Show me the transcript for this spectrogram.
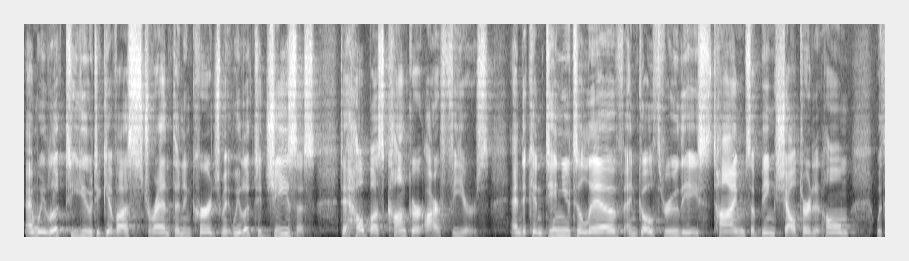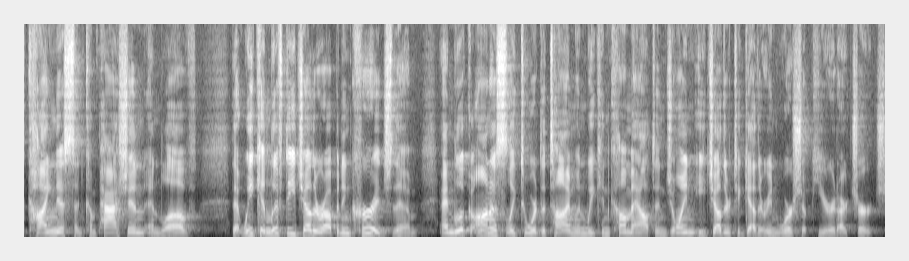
And we look to you to give us strength and encouragement. We look to Jesus to help us conquer our fears and to continue to live and go through these times of being sheltered at home with kindness and compassion and love, that we can lift each other up and encourage them and look honestly toward the time when we can come out and join each other together in worship here at our church.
